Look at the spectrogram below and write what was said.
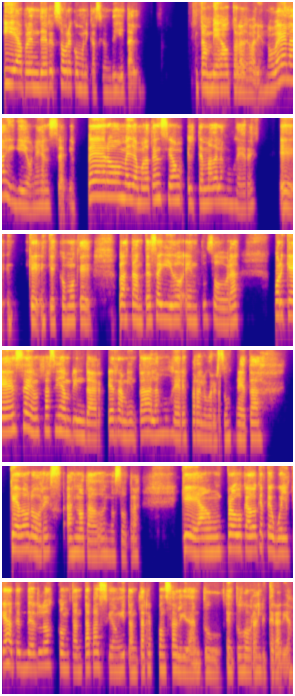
y aprender sobre comunicación digital. También autora de varias novelas y guiones en serie. Pero me llamó la atención el tema de las mujeres, eh, que, que, es como que bastante seguido en tus obras, porque ese énfasis en brindar herramientas a las mujeres para lograr sus metas, ¿qué dolores has notado en nosotras que han provocado que te vuelques a atenderlos con tanta pasión y tanta responsabilidad en, tu, en tus obras literarias?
